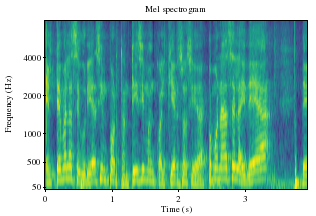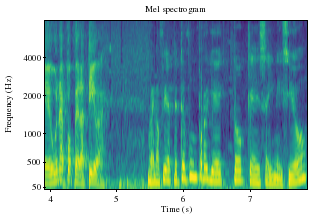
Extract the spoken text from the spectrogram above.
el tema de la seguridad es importantísimo en cualquier sociedad. ¿Cómo nace la idea de una cooperativa? Bueno, fíjate, este fue un proyecto que se inició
